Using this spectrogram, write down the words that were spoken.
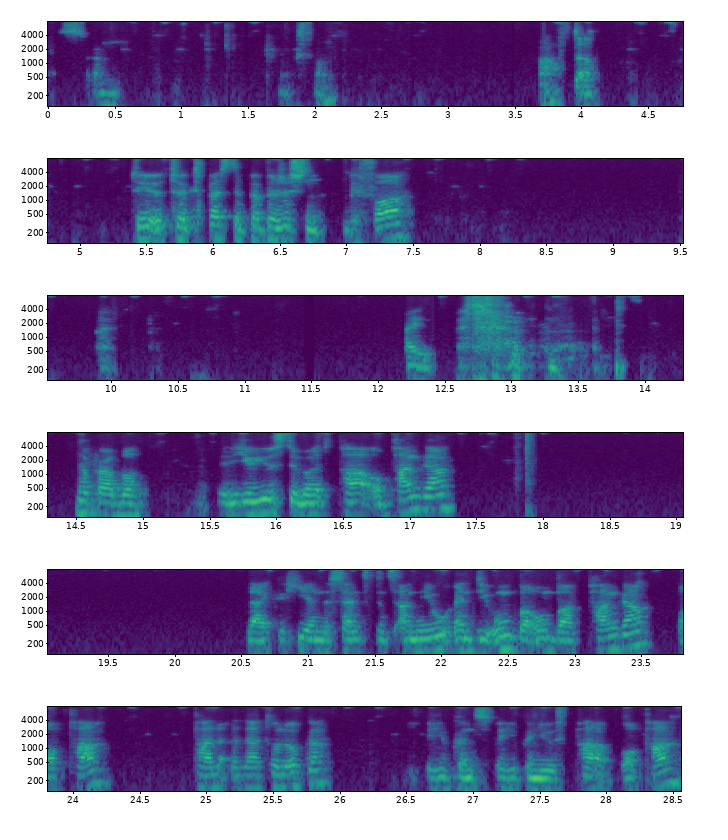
yes, um, next one. After to to express the preposition before. I, I No problem. you use the word pa or panga. Like here in the sentence aniu and the umba umba panga or pa, pa latoloka. you can you can use pa or pa.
